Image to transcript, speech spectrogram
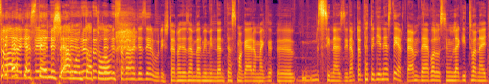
szóval, hogy azért, Ezt én is elmondhatom. Szóval, hogy azért úristen, hogy az ember mi mindent tesz magára, meg ö, színezzi. Nem? Tehát, hogy én ezt értem, de valószínűleg itt van egy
